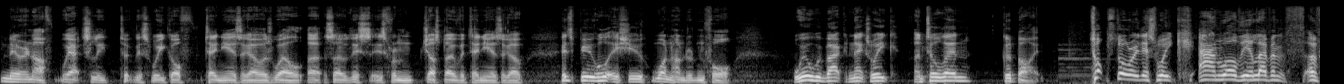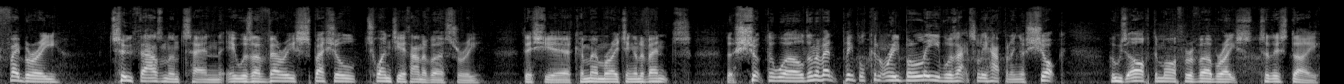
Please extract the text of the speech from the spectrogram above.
Near enough. We actually took this week off 10 years ago as well, uh, so this is from just over 10 years ago. It's Bugle issue 104. We'll be back next week. Until then, goodbye. Top story this week, and well, the 11th of February 2010. It was a very special 20th anniversary this year, commemorating an event that shook the world, an event people couldn't really believe was actually happening, a shock whose aftermath reverberates to this day.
